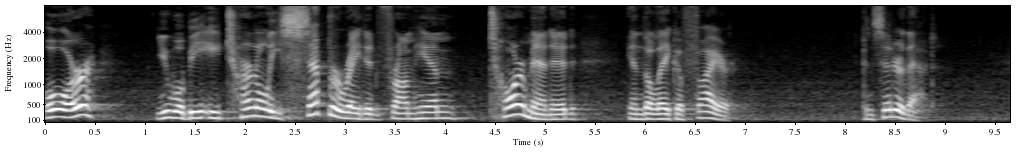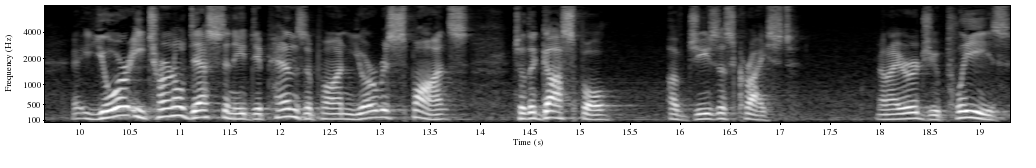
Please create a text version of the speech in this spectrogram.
or you will be eternally separated from him, tormented in the lake of fire. Consider that. Your eternal destiny depends upon your response to the gospel of Jesus Christ. And I urge you, please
